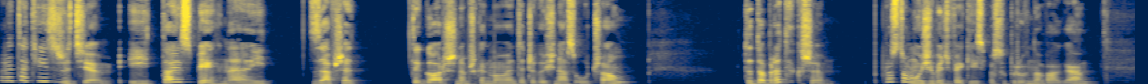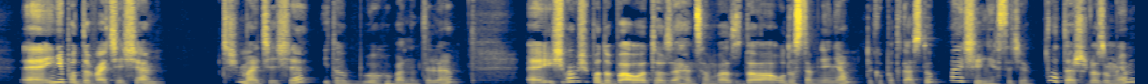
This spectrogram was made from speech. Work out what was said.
ale takie jest życie i to jest piękne i zawsze te gorsze na przykład momenty czegoś nas uczą, to dobre także. Po prostu musi być w jakiś sposób równowaga e, i nie poddawajcie się, trzymajcie się i to było chyba na tyle. E, jeśli Wam się podobało, to zachęcam Was do udostępnienia tego podcastu, a jeśli nie chcecie, to też rozumiem.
